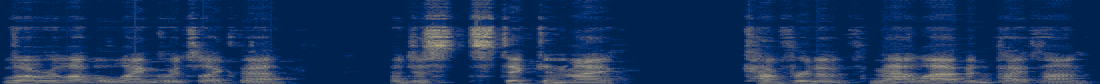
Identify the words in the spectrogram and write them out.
lower level language like that. I just stick in my comfort of MATLAB and Python.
